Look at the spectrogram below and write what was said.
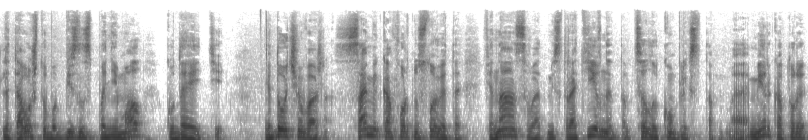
для того, чтобы бизнес понимал, куда идти. Это очень важно. Сами комфортные условия это финансовые, административные, там целый комплекс там, э, мер, которые...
